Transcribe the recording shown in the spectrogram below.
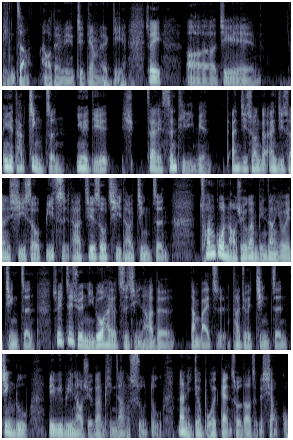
屏障。好，在这这点来给。所以，呃，这因为它竞争，因为蝶在身体里面。氨基酸跟氨基酸的吸收，彼此它接收器它会竞争，穿过脑血管屏障也会竞争，所以这时候你如果还有吃其他的蛋白质，它就会竞争进入 BBB 脑血管屏障的速度，那你就不会感受到这个效果。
